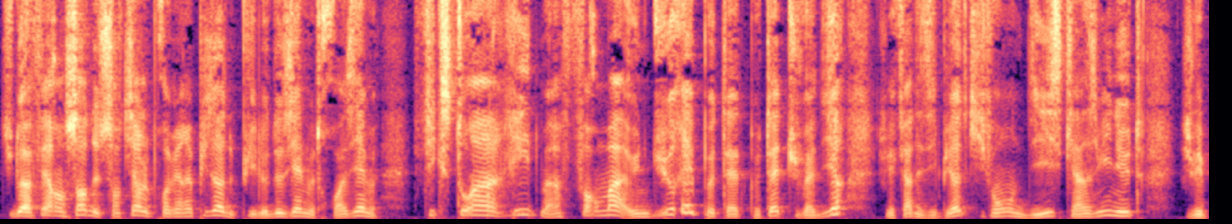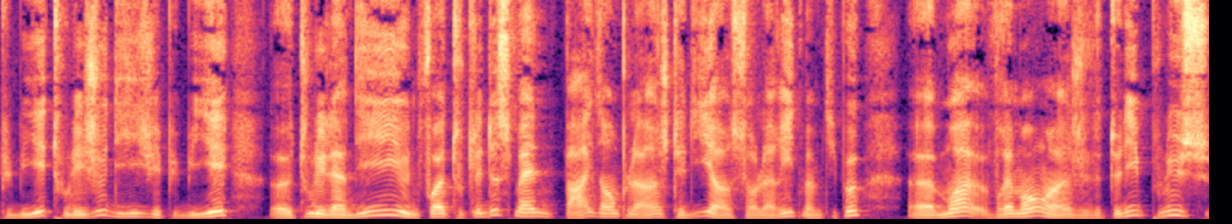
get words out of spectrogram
Tu dois faire en sorte de sortir le premier épisode, puis le deuxième, le troisième. Fixe-toi un rythme, un format, une durée peut-être. Peut-être tu vas dire, je vais faire des épisodes qui font 10, 15 minutes. Je vais publier tous les jeudis, je vais publier euh, tous les lundis, une fois toutes les deux semaines, par exemple. Hein. je t'ai dit hein, sur le rythme un petit peu. moi, vraiment, hein, je te dis, plus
